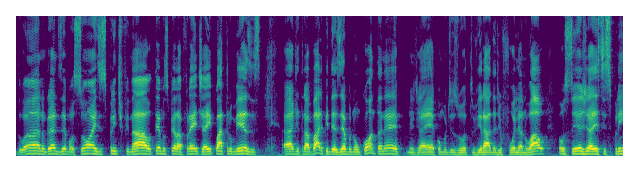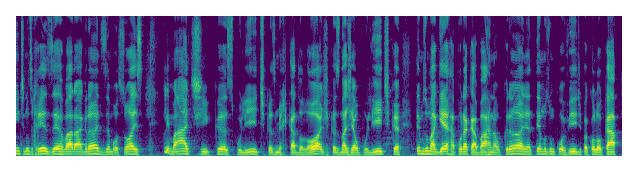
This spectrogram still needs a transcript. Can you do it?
do ano, grandes emoções, sprint final. Temos pela frente aí quatro meses uh, de trabalho, porque dezembro não conta, né? Já é, como diz o outro, virada de folha anual. Ou seja, esse sprint nos reservará grandes emoções climáticas, políticas, mercadológicas, na geopolítica. Temos uma guerra por acabar na Ucrânia, temos um Covid para colocar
